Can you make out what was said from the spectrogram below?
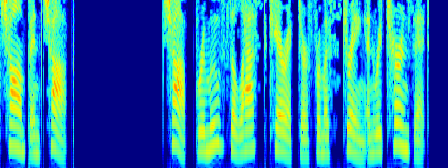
chomp and chop. Chop removes the last character from a string and returns it,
